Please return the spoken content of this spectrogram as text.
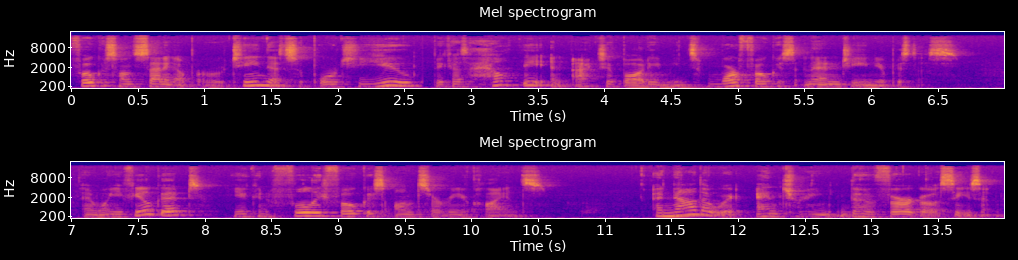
Focus on setting up a routine that supports you because a healthy and active body means more focus and energy in your business. And when you feel good, you can fully focus on serving your clients. And now that we're entering the Virgo season,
